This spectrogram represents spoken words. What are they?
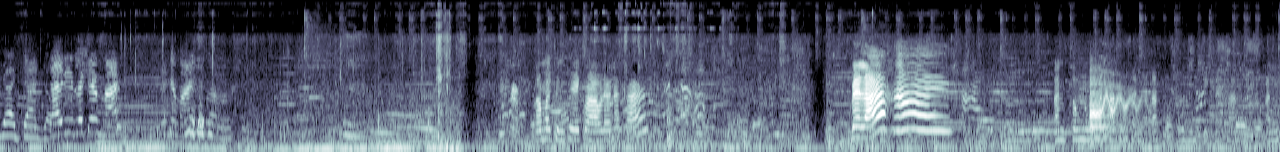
Yeah, yeah, yeah. Daddy, look at mine. Look at mine. เรามาถึงเพลกราวแล้วนะคะ เบลล่าไฮอันตรงนู้นนะคะเป็นสัญลักษณ์ของโอลิมปิกนะคะ อันนี้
